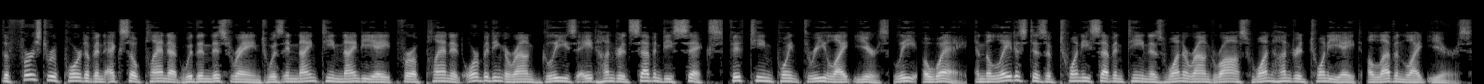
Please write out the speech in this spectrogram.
The first report of an exoplanet within this range was in 1998 for a planet orbiting around Gliese 876 15.3 light-years away, and the latest as of 2017 is one around Ross 128 11 light-years.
